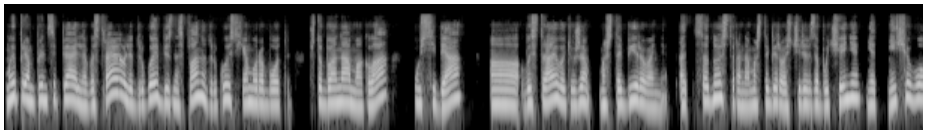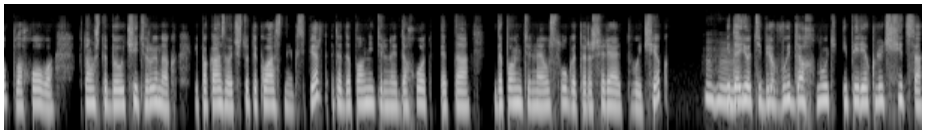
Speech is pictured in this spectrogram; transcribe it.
мы прям принципиально выстраивали другой бизнес-план и другую схему работы, чтобы она могла у себя выстраивать уже масштабирование. А, с одной стороны, масштабировать через обучение. Нет ничего плохого в том, чтобы учить рынок и показывать, что ты классный эксперт. Это дополнительный доход, это дополнительная услуга, это расширяет твой чек и дает тебе выдохнуть и переключиться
